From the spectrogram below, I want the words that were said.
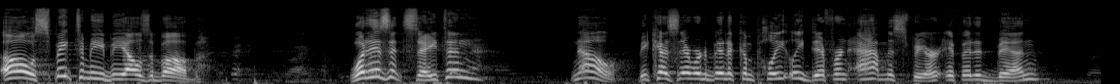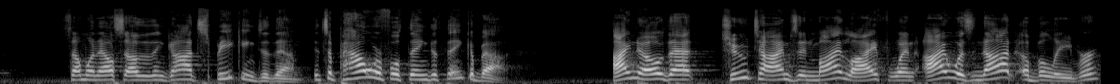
Oh, speak to me, Beelzebub. What is it, Satan? No, because there would have been a completely different atmosphere if it had been someone else other than God speaking to them. It's a powerful thing to think about. I know that two times in my life when I was not a believer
